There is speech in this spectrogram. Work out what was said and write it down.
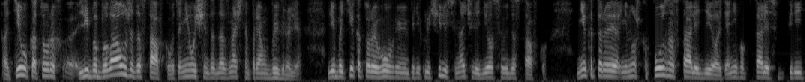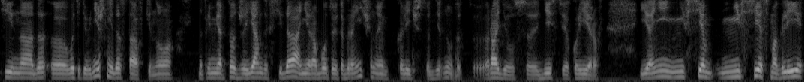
А те, у которых э, либо была уже доставка, вот они очень однозначно прям выиграли, либо те, которые вовремя переключились и начали делать свою доставку. Некоторые немножко поздно стали делать, они попытались перейти на э, вот эти внешние доставки, но, например, тот же Яндекс Еда, они работают ограниченное количество, ну, радиус э, действия курьеров, и они не, всем, не все смогли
